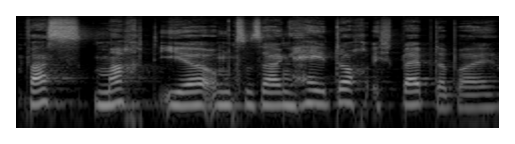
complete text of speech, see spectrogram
was macht ihr, um zu sagen, hey doch, ich bleib dabei?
